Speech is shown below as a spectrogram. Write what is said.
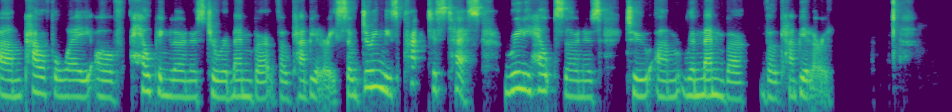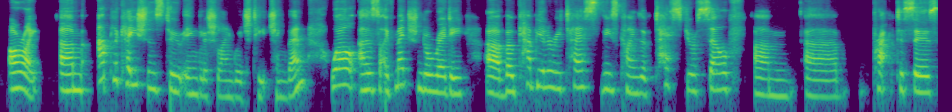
um, powerful way of helping learners to remember vocabulary. So doing these practice tests really helps learners to um, remember vocabulary. All right, um, applications to English language teaching then. Well, as I've mentioned already, uh, vocabulary tests, these kinds of test yourself um, uh, practices,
